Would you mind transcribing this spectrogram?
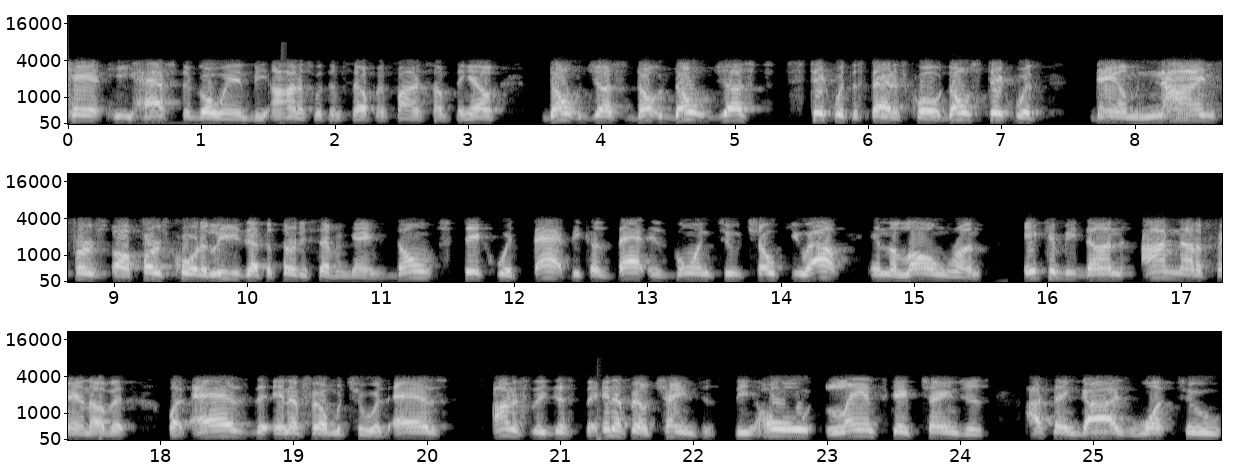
can't, he has to go in, be honest with himself, and find something else. Don't just don't don't just stick with the status quo. Don't stick with damn nine first uh, first quarter leads after 37 games. Don't stick with that because that is going to choke you out in the long run. It can be done. I'm not a fan of it, but as the NFL matures, as honestly just the NFL changes, the whole landscape changes. I think guys want to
